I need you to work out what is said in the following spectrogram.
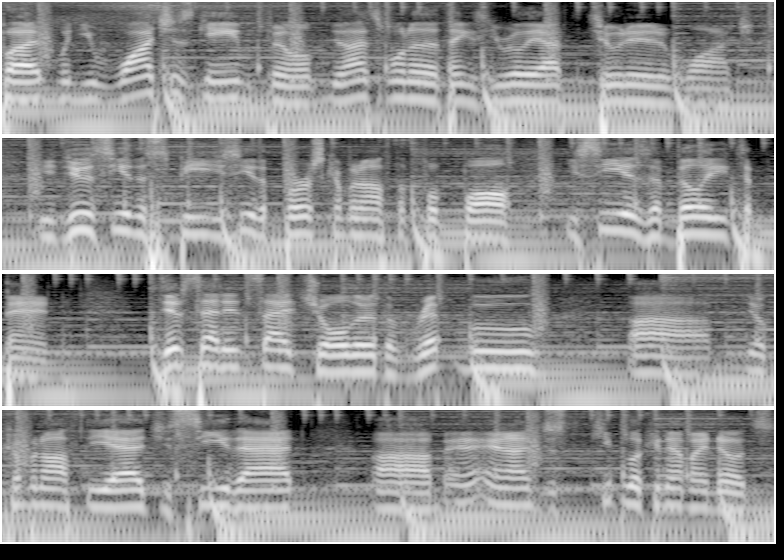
But when you watch his game film, you know, that's one of the things you really have to tune in and watch. You do see the speed, you see the burst coming off the football, you see his ability to bend. Dips that inside shoulder, the rip move, uh, you know, coming off the edge, you see that. Um, and, and I just keep looking at my notes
